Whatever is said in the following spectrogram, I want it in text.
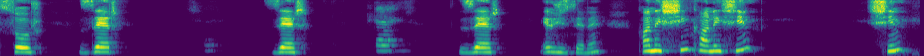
Sor. Zer. Zer. Zer. Ev zere. Kane şin kane şin. Şin.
